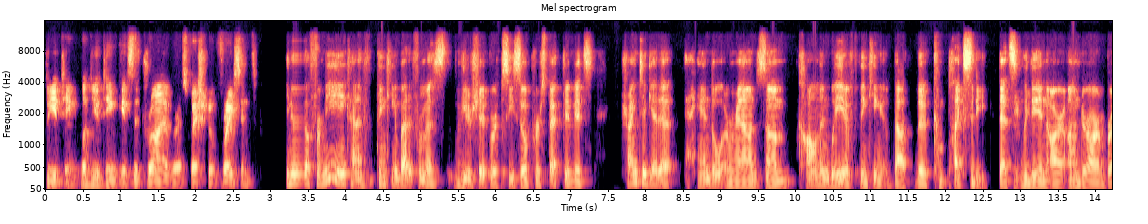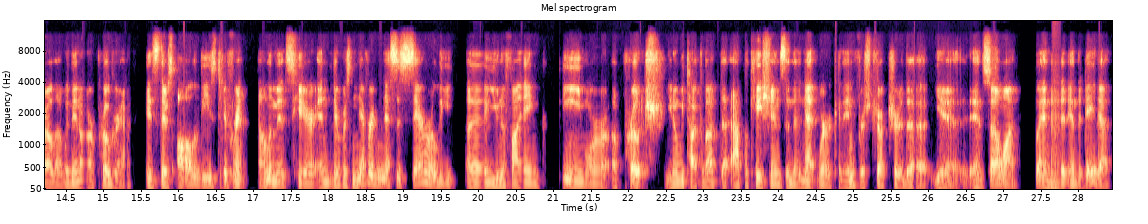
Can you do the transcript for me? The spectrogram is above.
do you think? What do you think is the driver, especially of recent? You know, for me, kind of thinking about it from a leadership or CISO perspective, it's trying to get a handle around some common way of thinking about the complexity that's mm-hmm. within our under our umbrella within our program it's there's all of these different elements here and there was never necessarily a unifying theme or approach you know we talk about the applications and the network and the infrastructure the yeah and so on but and the, and the data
